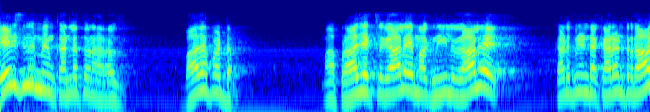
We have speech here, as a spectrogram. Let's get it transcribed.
ఏడిసినాం మేము కళ్ళతో ఆ రోజు. బాధపడ్డాం. మా ప్రాజెక్టులు కాలే మాకు నీళ్ళు రాలే కడుపు నిండా కరెంటు రాదు.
